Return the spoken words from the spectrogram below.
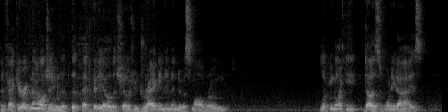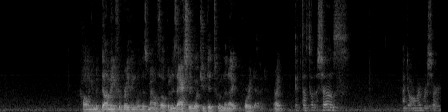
In fact, you're acknowledging that, that that video that shows you dragging him into a small room, looking like he does when he dies, calling him a dummy for breathing with his mouth open, is actually what you did to him the night before he died, right? If that's what it shows, I don't remember, sir.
